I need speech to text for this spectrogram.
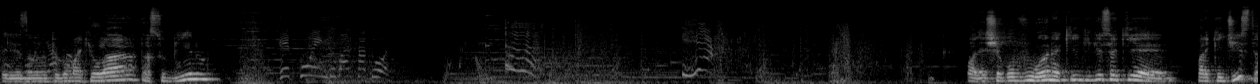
Beleza, ela pegou uma kill lá, tá subindo. Olha, chegou voando aqui. O que, que isso aqui é? Paraquedista?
